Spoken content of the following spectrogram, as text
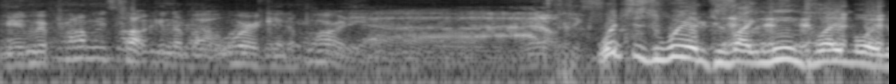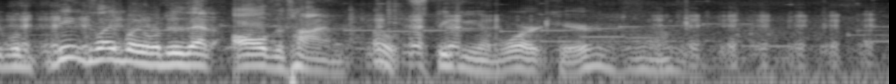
and we're probably talking about work at a party. Uh, I don't think so. Which is weird because like me and Clayboy, will, me and Clayboy will do that all the time. Oh, speaking of work here,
